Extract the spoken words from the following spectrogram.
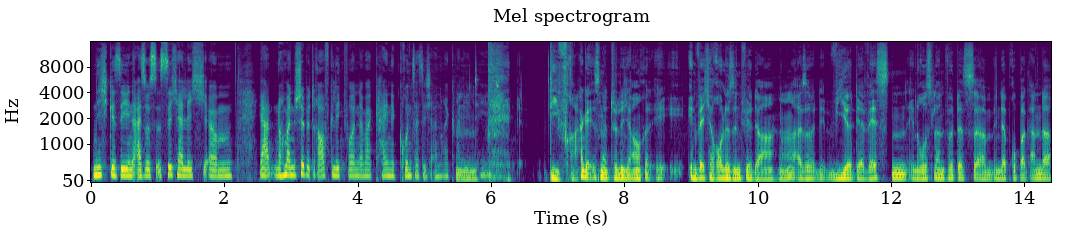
nicht gesehen. Also es ist sicherlich ähm, ja nochmal eine Schippe draufgelegt worden, aber keine grundsätzlich andere Qualität. Mhm. Die Frage ist natürlich auch, in welcher Rolle sind wir da? Ne? Also wir, der Westen, in Russland wird es ähm, in der Propaganda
